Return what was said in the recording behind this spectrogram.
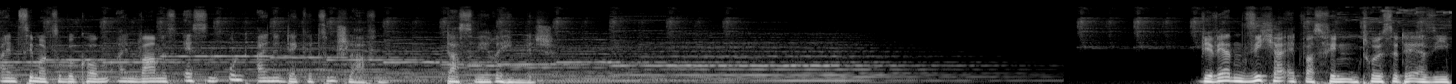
ein Zimmer zu bekommen, ein warmes Essen und eine Decke zum Schlafen. Das wäre himmlisch. Wir werden sicher etwas finden, tröstete er sie.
